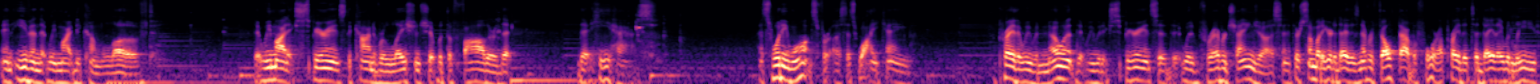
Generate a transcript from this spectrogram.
and even that we might become loved that we might experience the kind of relationship with the Father that, that He has. That's what He wants for us. That's why He came. Pray that we would know it, that we would experience it, that it would forever change us. And if there's somebody here today that's never felt that before, I pray that today they would leave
